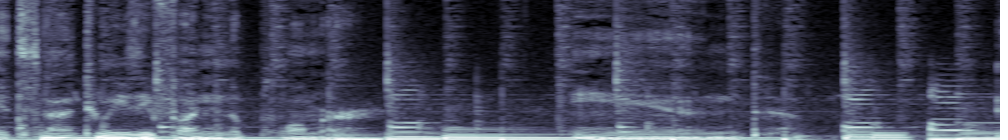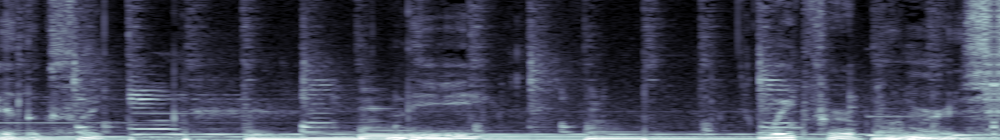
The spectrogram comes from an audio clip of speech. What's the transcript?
it's not too easy finding a plumber. And it looks like the wait for a plumber is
